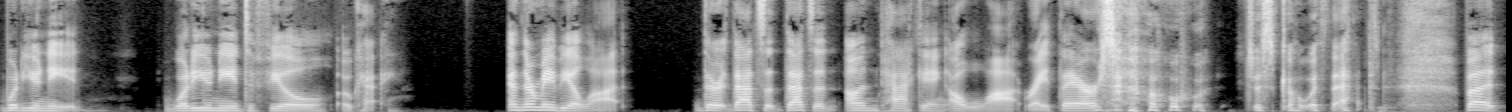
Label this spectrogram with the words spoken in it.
what do you need? What do you need to feel okay? And there may be a lot there that's a that's an unpacking a lot right there so just go with that but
